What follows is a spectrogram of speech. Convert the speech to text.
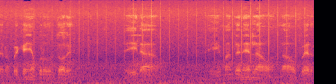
de los pequeños productores y, la, y mantener la, la oferta.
